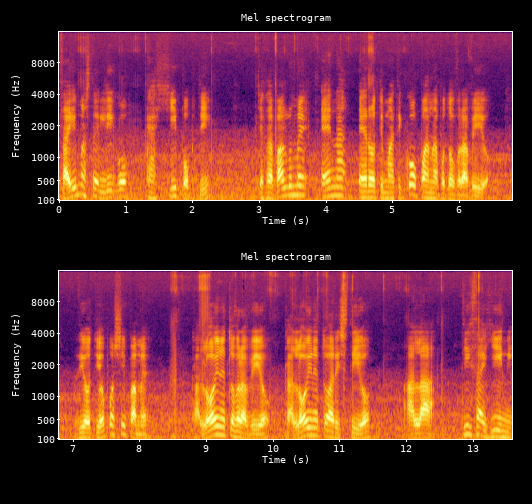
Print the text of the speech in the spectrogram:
θα είμαστε λίγο καχύποπτοι και θα βάλουμε ένα ερωτηματικό πάνω από το βραβείο. Διότι όπως είπαμε καλό είναι το βραβείο, καλό είναι το αριστείο αλλά τι θα γίνει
